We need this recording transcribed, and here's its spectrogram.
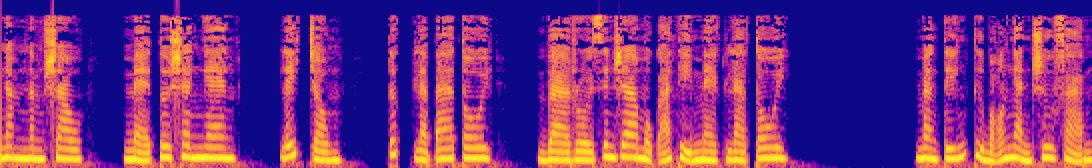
Năm năm sau, mẹ tôi sang ngang, lấy chồng, tức là ba tôi, và rồi sinh ra một ả thị mẹt là tôi. Mang tiếng từ bỏ ngành sư phạm,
